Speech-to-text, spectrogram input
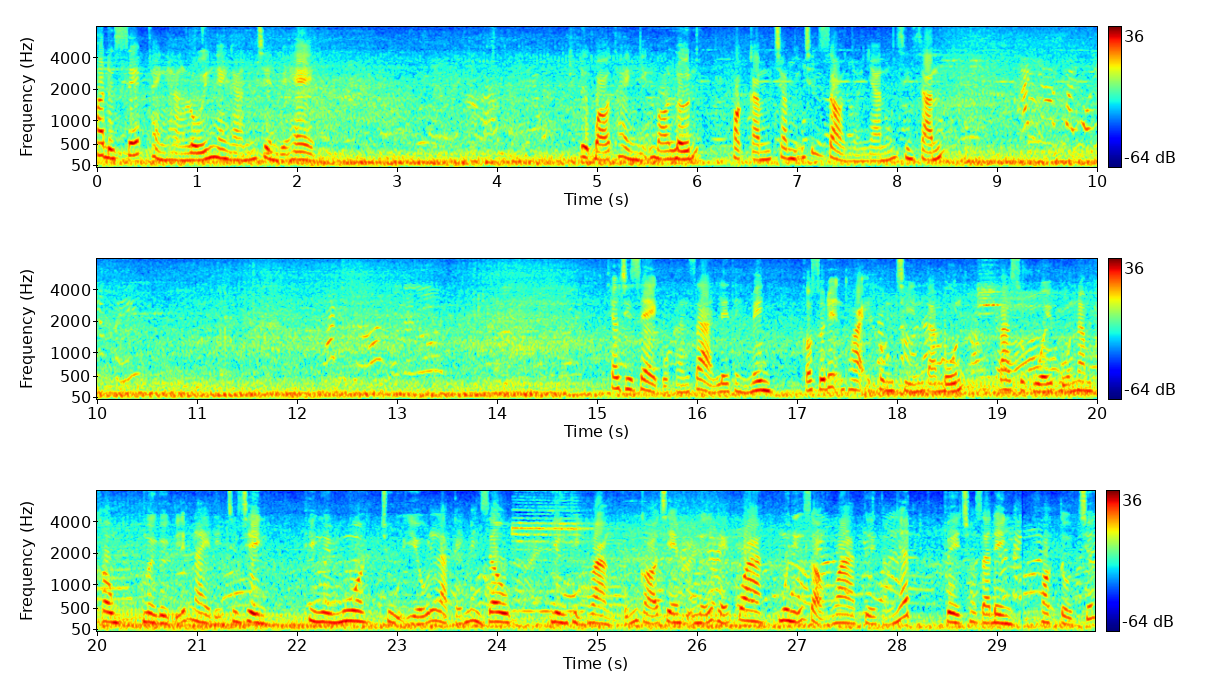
hoa được xếp thành hàng lối ngay ngắn trên vỉa hè. Được bó thành những bó lớn hoặc cắm trong những chiếc giỏ nhỏ nhắn xinh xắn. Theo chia sẻ của khán giả Lê Thành Minh, có số điện thoại 0984 ba số cuối 450 người gửi clip này đến chương trình thì người mua chủ yếu là cánh mày dâu nhưng thỉnh thoảng cũng có chị em phụ nữ ghé qua mua những giỏ hoa tươi thắm nhất về cho gia đình hoặc tổ chức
